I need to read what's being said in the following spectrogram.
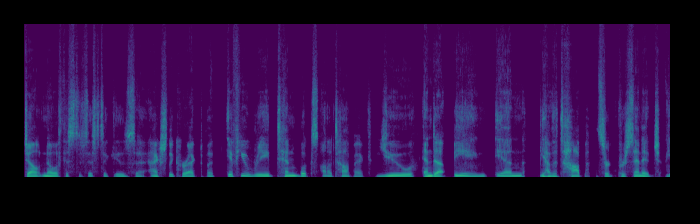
don't know if this statistic is uh, actually correct, but if you read 10 books on a topic, you end up being in you have the top certain percentage, you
